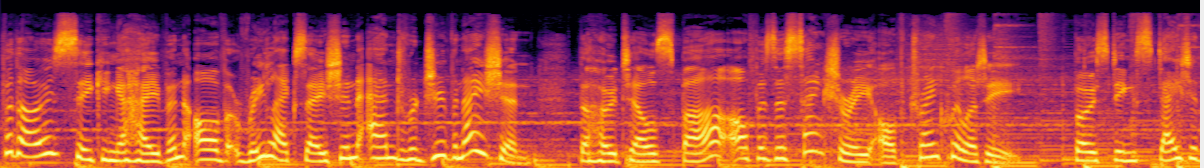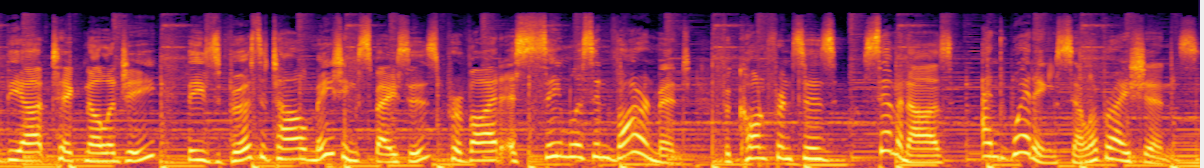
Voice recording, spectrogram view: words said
For those seeking a haven of relaxation and rejuvenation, the hotel spa offers a sanctuary of tranquility. Boasting state of the art technology, these versatile meeting spaces provide a seamless environment for conferences, seminars, and wedding celebrations.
